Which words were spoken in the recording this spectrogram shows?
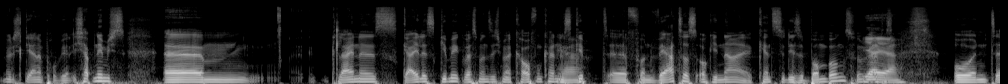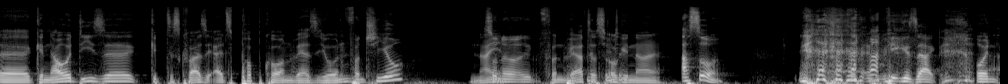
Würde ich gerne probieren. Ich habe nämlich ähm, kleines, geiles Gimmick, was man sich mal kaufen kann. Es Ja. gibt äh, von Werthers Original. Kennst du diese Bonbons von Ja, Werthers? ja. Und äh, genau diese gibt es quasi als Popcorn-Version. Von Chio? Nein, so eine von Werthers? Original. Ach so. Wie gesagt. Und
